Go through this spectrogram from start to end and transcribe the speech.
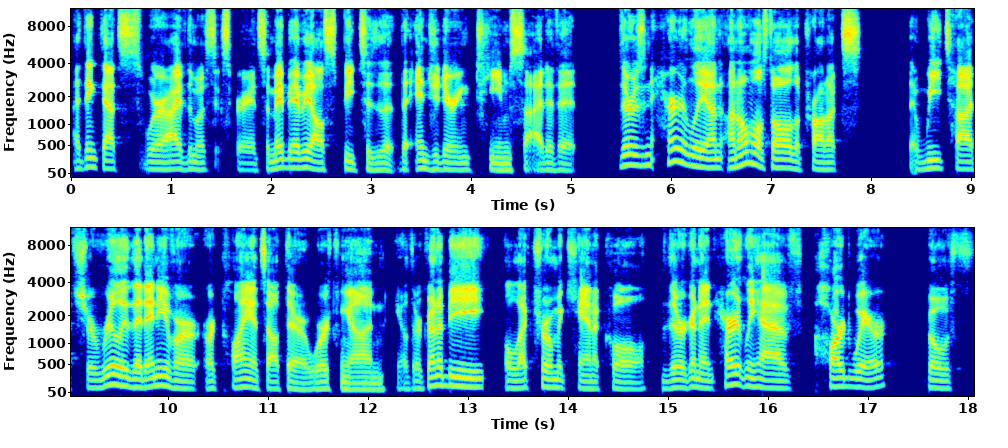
I think that's where I have the most experience. So maybe maybe I'll speak to the the engineering team side of it. There is inherently on, on almost all the products that we touch or really that any of our, our clients out there are working on, you know, they're going to be electromechanical. They're going to inherently have hardware, both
